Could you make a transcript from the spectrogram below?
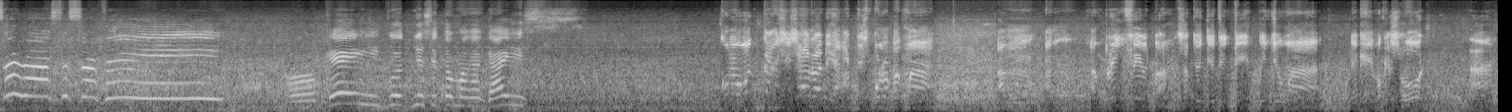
Sara sa survey. Okay, good news ito mga guys. kung mawagtang si Sarah diha, at least mura bag ma ang ang ang playing field ba sa 2028 medyo ma nagay makasuod ha?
